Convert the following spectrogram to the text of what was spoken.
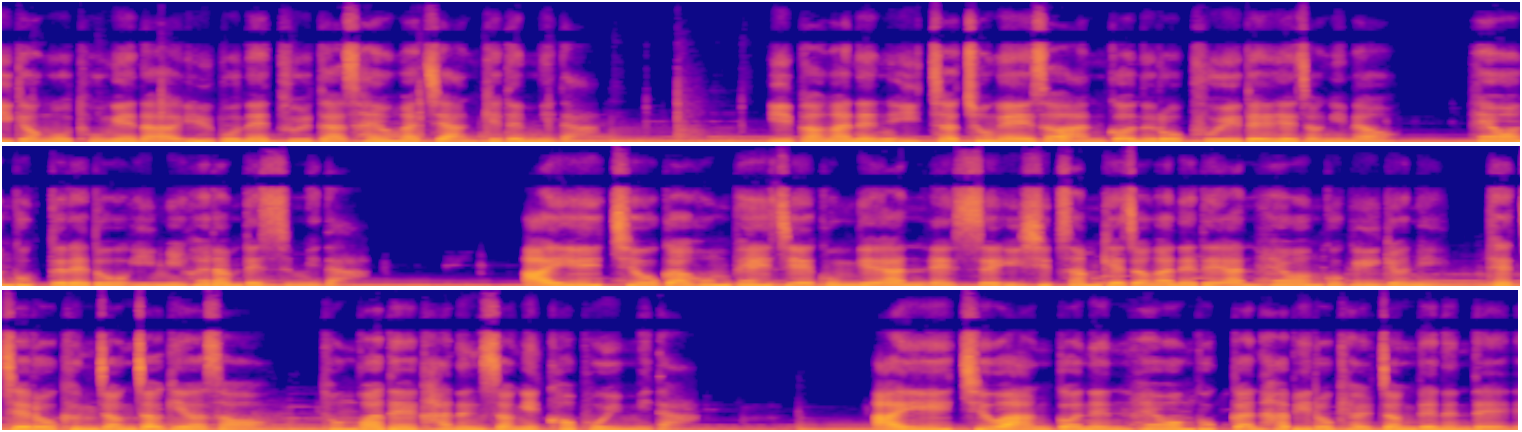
이 경우 동해나 일본에 둘 다 사용하지 않게 됩니다. 이 방안은 2차 총회에서 안건으로 부의될 예정이며 회원국들에도 이미 회람됐습니다. IHO가 홈페이지에 공개한 S23 개정안에 대한 회원국 의견이 대체로 긍정적이어서 통과될 가능성이 커 보입니다. IHO 안건은 회원국 간 합의로 결정되는데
